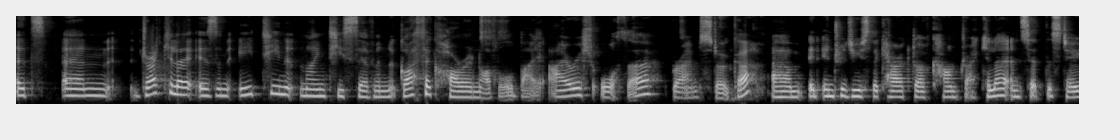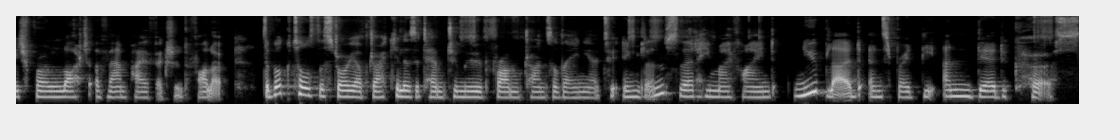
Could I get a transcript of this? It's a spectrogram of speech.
It's an Dracula is an 1897 Gothic horror novel by Irish author Bram Stoker. Um, it introduced the character of Count Dracula and set the stage for a lot of vampire fiction to follow. The book tells the story of Dracula's attempt to move from Transylvania to England so that he might find new blood and spread the undead curse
